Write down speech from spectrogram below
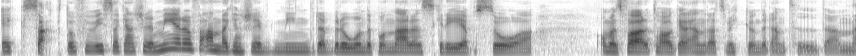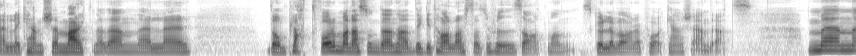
Exakt, och för vissa kanske det är mer och för andra kanske det är mindre beroende på när den skrevs och om ens företag har ändrats mycket under den tiden eller kanske marknaden eller de plattformarna som den här digitala strategin sa att man skulle vara på kanske ändrats. Men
